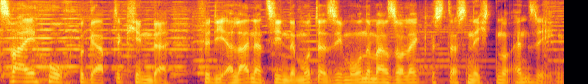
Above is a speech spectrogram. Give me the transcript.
Zwei hochbegabte Kinder. Für die alleinerziehende Mutter Simone Marsolek ist das nicht nur ein Segen.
